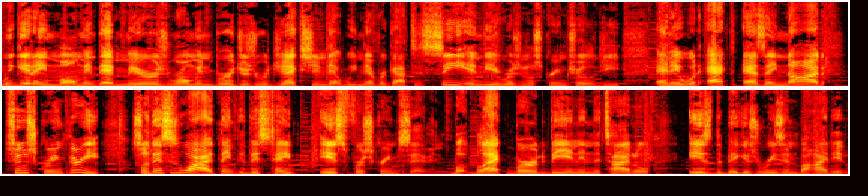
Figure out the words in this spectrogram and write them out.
we get a moment that mirrors Roman Bridger's rejection that we never got to see in the original Scream trilogy, and it would act as a nod to Scream 3. So this is why I think that this tape is for Scream 7. But Blackbird being in the title is the biggest reason behind it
